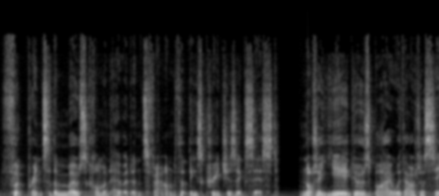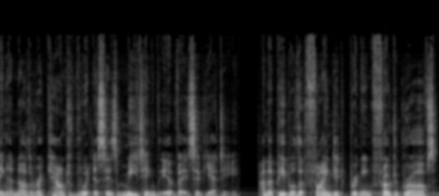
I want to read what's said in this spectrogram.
footprints are the most common evidence found that these creatures exist. Not a year goes by without us seeing another account of witnesses meeting the evasive Yeti, and the people that find it bringing photographs,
